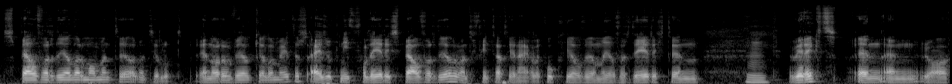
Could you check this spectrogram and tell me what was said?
spelverdeler momenteel, want hij loopt enorm veel kilometers. Hij is ook niet volledig spelverdeler, want ik vind dat hij eigenlijk ook heel veel meer verdedigt en hmm. werkt. En, en ja, ik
